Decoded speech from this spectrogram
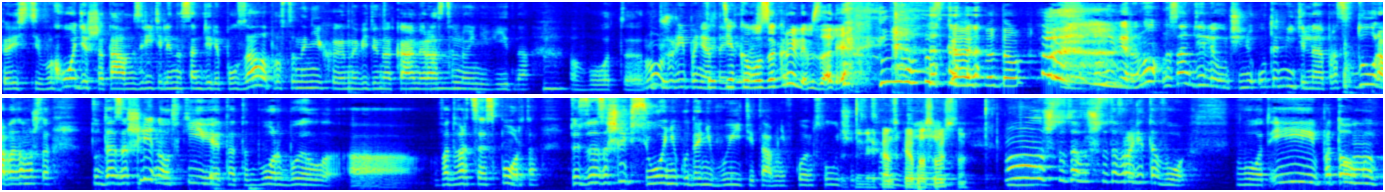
То есть выходишь, а там зрители на самом деле ползала, просто на них э, наведена камера, Мгм. остальное не видно. Мгм. Вот. э, Ну, Это- жюри, понятно. Это тех, кого закрыли в зале, не выпускают потом. Ну, наверное. Ну, на самом деле, очень утомительная процедура, потому что туда зашли, ну, вот в Киеве этот отбор был а, во дворце спорта. То есть туда зашли все, никуда не выйти там ни в коем случае. Американское посольство. Ну, что-то что вроде того. Вот. И потом мы,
